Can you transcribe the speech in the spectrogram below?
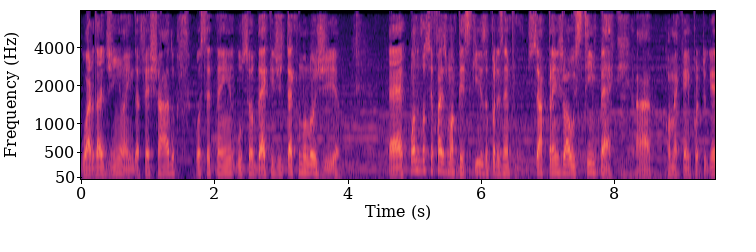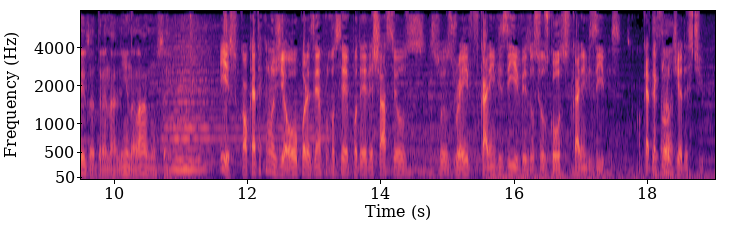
guardadinho, ainda fechado, você tem o seu deck de tecnologia. É, quando você faz uma pesquisa, por exemplo, você aprende lá o Steam Pack, a, como é que é em português? Adrenalina lá? Não sei. Isso, qualquer tecnologia. Ou, por exemplo, você poder deixar seus, seus Wraiths ficarem invisíveis, ou seus Ghosts ficarem invisíveis. Qualquer tecnologia Exato. desse tipo.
